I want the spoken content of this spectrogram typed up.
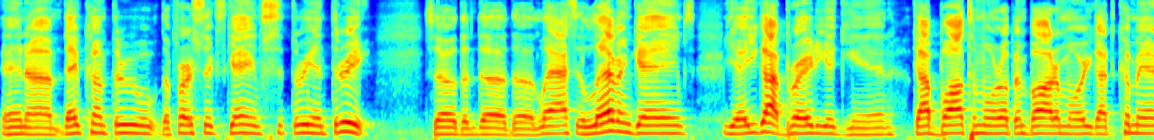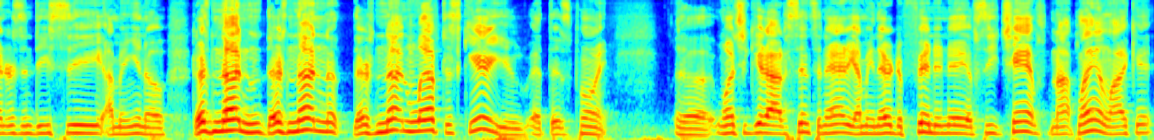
And um, they've come through the first six games three and three. So the, the the last eleven games, yeah, you got Brady again. Got Baltimore up in Baltimore. You got the Commanders in DC. I mean, you know, there's nothing, there's nothing, there's nothing left to scare you at this point uh, once you get out of Cincinnati, I mean, they're defending AFC champs, not playing like it.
